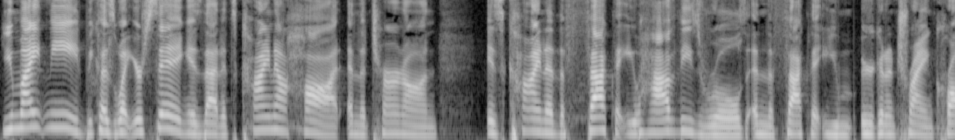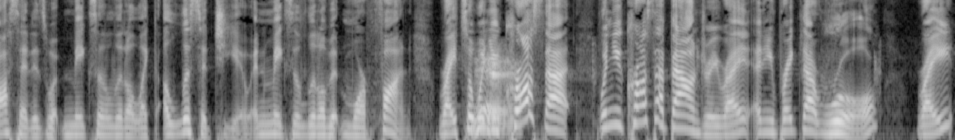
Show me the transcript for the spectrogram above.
you might need because what you're saying is that it's kind of hot and the turn on is kind of the fact that you have these rules and the fact that you you're going to try and cross it is what makes it a little like illicit to you and makes it a little bit more fun right so when you cross that when you cross that boundary right and you break that rule right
